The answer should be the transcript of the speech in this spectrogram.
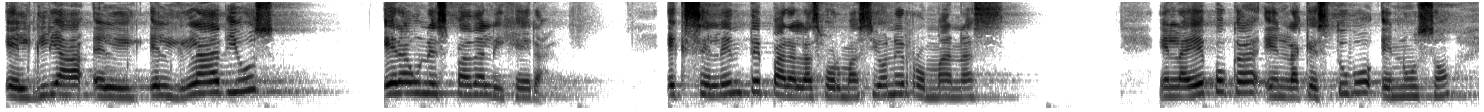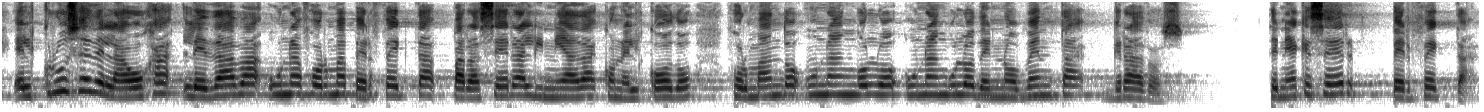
El, gladius era una espada ligera, excelente para las formaciones romanas en la época en la que estuvo en uso, el cruce de la hoja le daba una forma perfecta para ser alineada con el codo, formando un ángulo, un ángulo de 90 grados. Tenía que ser perfecta.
